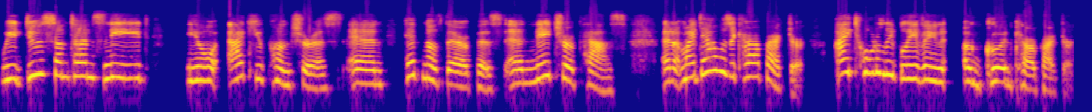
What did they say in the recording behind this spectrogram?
We do sometimes need you know, acupuncturists and hypnotherapists and naturopaths. And my dad was a chiropractor. I totally believe in a good chiropractor.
